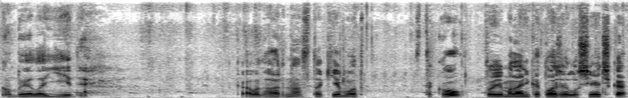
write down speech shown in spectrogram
Кобила їде. Така от гарна з таким от з то є маленька теж лошечка.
